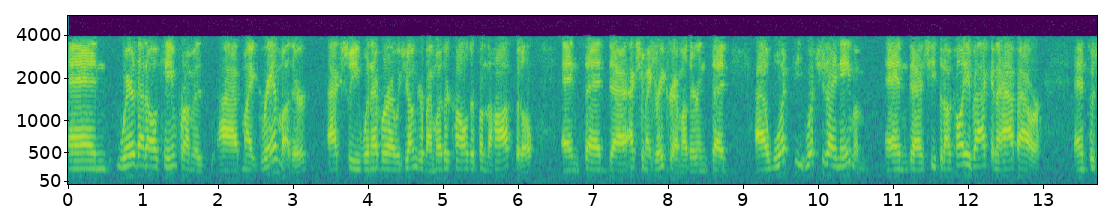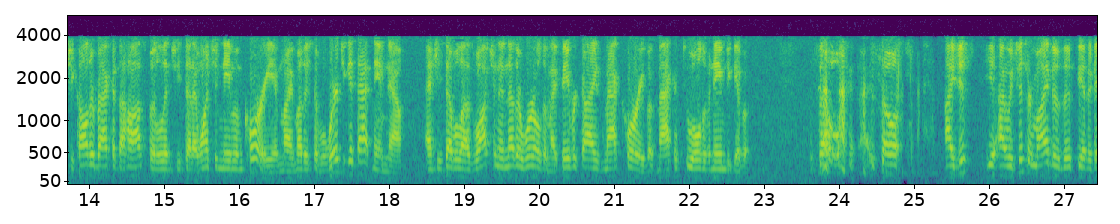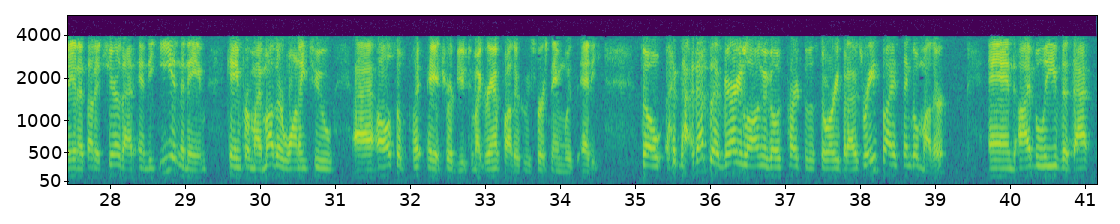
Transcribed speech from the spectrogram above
And where that all came from is uh, my grandmother. Actually, whenever I was younger, my mother called her from the hospital and said, uh, actually my great grandmother, and said, uh, "What do, what should I name him?" And uh, she said, "I'll call you back in a half hour." And so she called her back at the hospital, and she said, "I want you to name him Corey." And my mother said, "Well, where'd you get that name now?" And she said, "Well, I was watching Another World, and my favorite guy is Mac Cory, but Mac is too old of a name to give him." So, so I just I was just reminded of this the other day, and I thought I'd share that. And the E in the name came from my mother wanting to uh, also pay a tribute to my grandfather, whose first name was Eddie. So that's a very long ago part of the story. But I was raised by a single mother, and I believe that that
